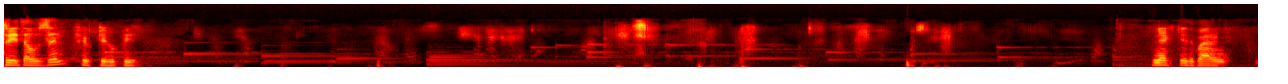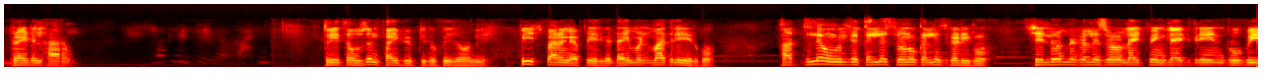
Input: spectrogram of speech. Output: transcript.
three thousand fifty rupees next இது பாருங்க பிரைடல் ஹாரம் three thousand five fifty rupees only piece பாருங்க எப்படி இருக்கு? டைமண்ட் மாதிரி இருக்கும். அதில் உங்களுக்கு கலர்ஸ் வேணும் கலர்ஸ் கிடைக்கும். சில்வரில் கலர்ஸ் வேணும் light pink light green ruby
